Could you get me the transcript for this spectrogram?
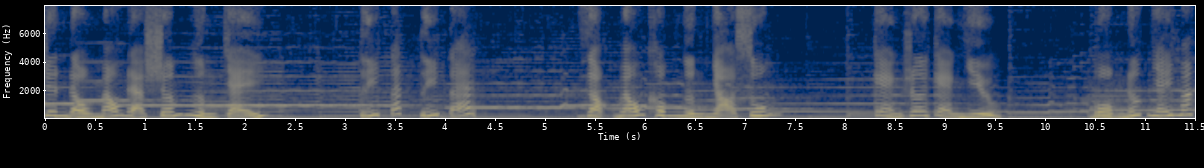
Trên đầu máu đã sớm ngừng chảy. Tí tách tí tách, Giọt máu không ngừng nhỏ xuống. Càng rơi càng nhiều. Bồn nước nháy mắt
